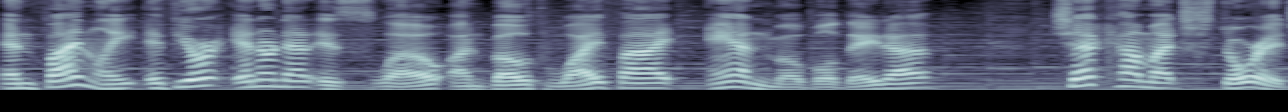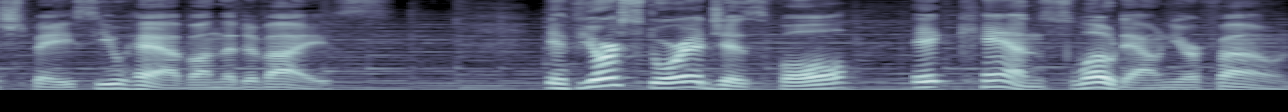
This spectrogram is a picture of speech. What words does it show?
And finally, if your internet is slow on both Wi Fi and mobile data, check how much storage space you have on the device. If your storage is full, it can slow down your phone.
